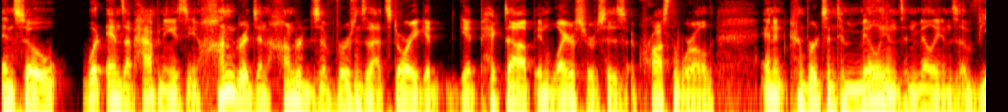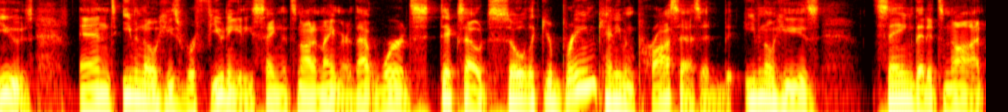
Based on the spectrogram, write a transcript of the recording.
And so what ends up happening is you know, hundreds and hundreds of versions of that story get get picked up in wire services across the world and it converts into millions and millions of views and even though he's refuting it, he's saying it's not a nightmare. That word sticks out so like your brain can't even process it. But Even though he's saying that it's not,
